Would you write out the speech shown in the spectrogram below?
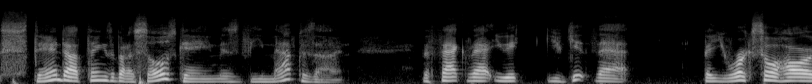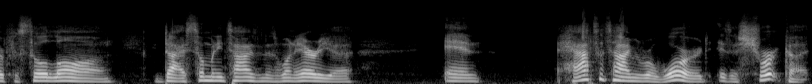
standout things about a Souls game is the map design. The fact that you you get that that you work so hard for so long, die so many times in this one area, and half the time your reward is a shortcut.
